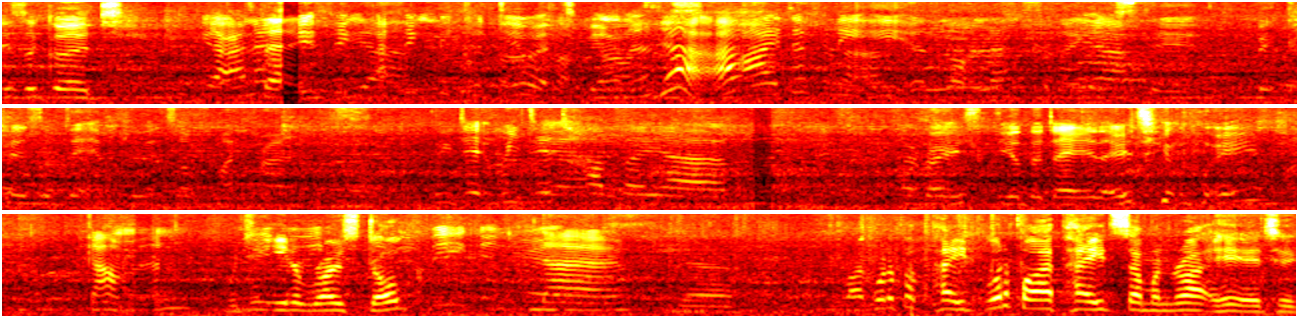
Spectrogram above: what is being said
is a good. Yeah, and I do thing. think I think we could do it to be honest. Yeah. I definitely eat a lot less than I used to because of the influence of my friends. We did we did have a um, a roast the other day though, didn't we? Gammon. Would you eat a roast dog? No. Like, what if I paid? What if I paid someone right here to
